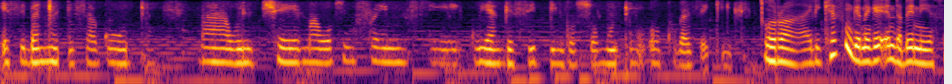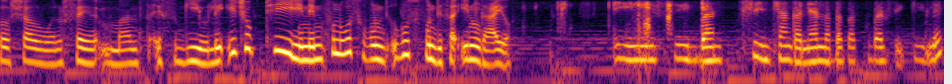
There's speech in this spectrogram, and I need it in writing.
esibancedisa kuto ma-wheelchair ma-walking frames kuya ngesidingo somuntu okhubazekile. Olright khe singene-ke endabeni ye-social welfare month esikiyo le. Itsho ukuthini? Nifuna ukusifundisa ini ngayo siyinhlangano yalaba abakhubazekile.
